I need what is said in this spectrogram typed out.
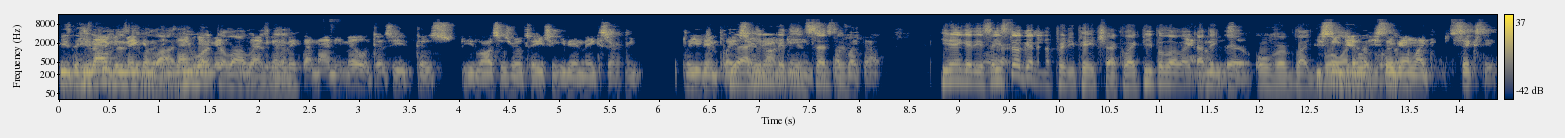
He's, he's He not even making. a lot. He's not He even gonna worked make. a lot He's not gonna make that ninety mil because he because he lost his rotation. He didn't make certain. He didn't play Yeah, certain he didn't get the games and stuff like that. He didn't get these. He's still getting a pretty paycheck. Like people are like, Yeah, I think they're over like He's still getting. still getting like sixty.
